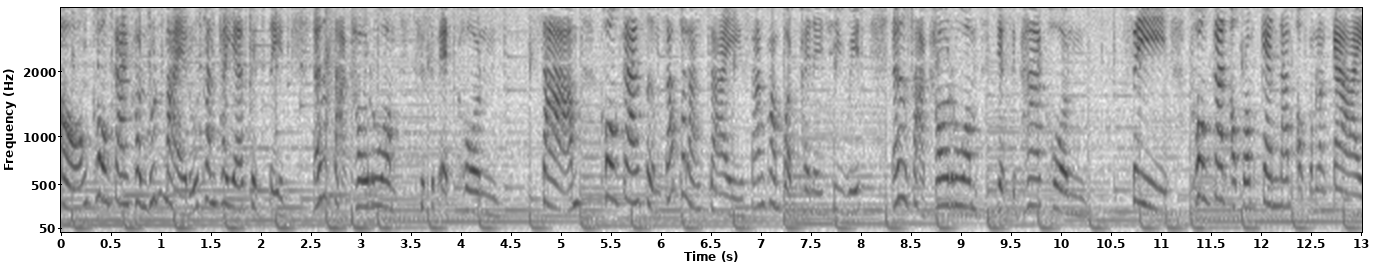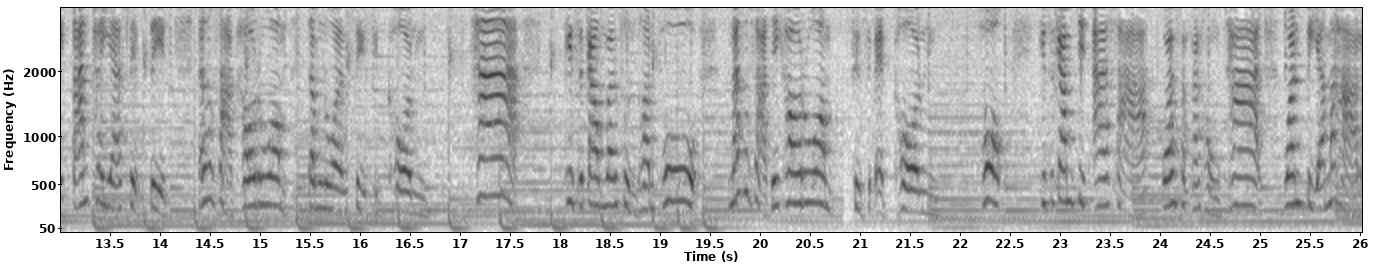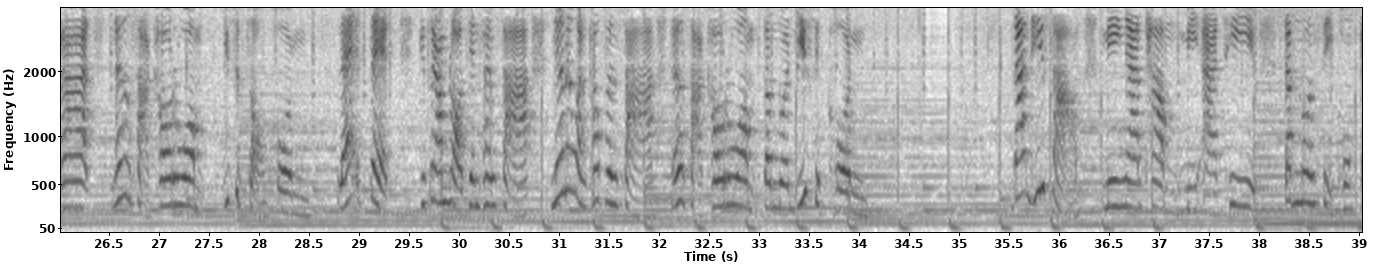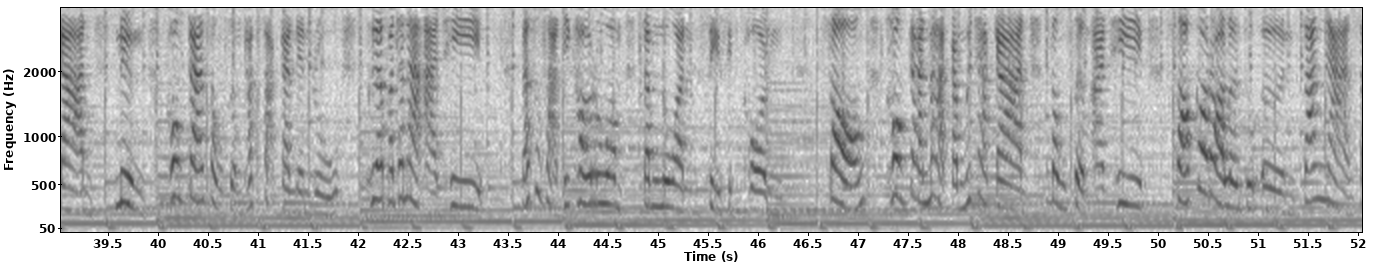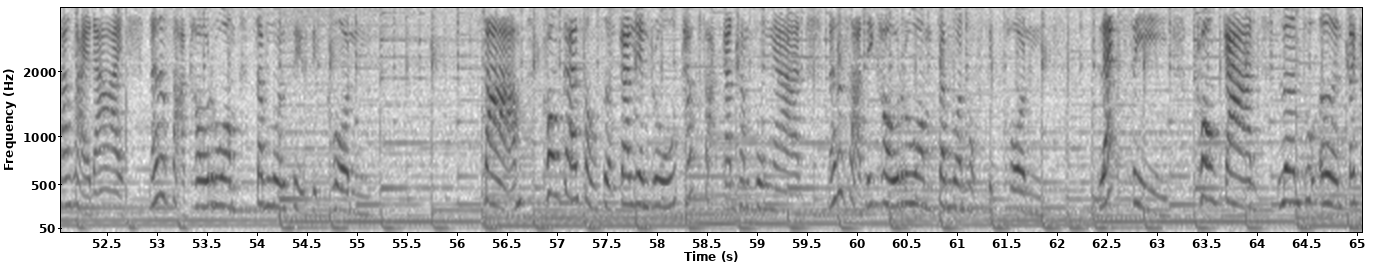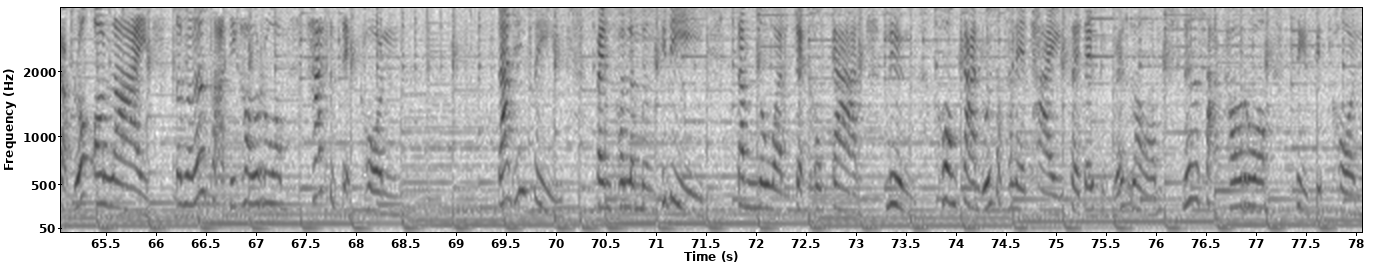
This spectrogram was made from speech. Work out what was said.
2. โครงการคนรุ่นใหม่รู้ทันพยาเสพติด นักศึกษาเข้าร่วม 41 คน 3. โครงการเสริมสร้างพลังใจ สร้างความปลอดภัยในชีวิต นักศึกษาเข้าร่วม 75 คน 4. โครงการอบรมแกนนำออกกำลังกาย ต้านพยาเสพติด นักศึกษาเข้าร่วมจำนวน 40 คน 5. กิจกรรมวันสุนทรภู่นักศึกษาที่เข้าร่วม 41 คน 6. กิจกรรมจิตอาสา วันสำคัญของชาติ วันปิยมหาราช นักศึกษาเข้าร่วม 22 คน และ 7. กิจกรรมหล่อเทียนพรรษา เนื่องในวันเข้าพรรษา นักศึกษาเข้าร่วมจำนวน 20 คน ด้านที่ 3 มีงานทำมีอาชีพจำนวน 4 โครงการ 1. โครงการส่งเสริมทักษะการเรียนรู้ เพื่อพัฒนาอาชีพ นักศึกษาที่เข้าร่วมจำนวน 40 คน 2. โครงการมหกรรมวิชาการส่งเสริมอาชีพสกรเลินทูเอินสร้างงานสร้างรายได้ นักศึกษาเข้าร่วมจำนวน 40 คน 3. โครงการส่งเสริมการเรียนรู้ทักษะการทำโครงงาน นักศึกษาที่เข้าร่วมจำนวน 60 คน และ 4. โครงการ Learn to Earn ไปกับโลกออนไลน์จำนวนนักศึกษาที่เข้าร่วม 57 คน ด้านที่ 4 เป็นพลเมืองที่ดีจำนวน 7 โครงการ 1. โครงการรู้จักทะเลไทย ใส่ใจสิ่งแวดล้อมนักศึกษาเข้าร่วม 40 คน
